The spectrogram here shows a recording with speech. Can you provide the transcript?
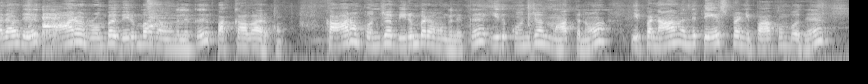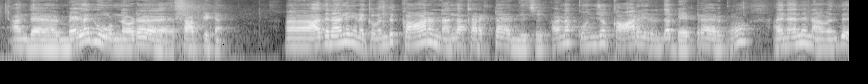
அதாவது காரம் ரொம்ப விரும்பாதவங்களுக்கு பக்காவாக இருக்கும். காரம் கொஞ்சம் விரும்புகிறவங்களுக்கு இது கொஞ்சம் மாற்றணும் இப்போ நான் வந்து டேஸ்ட் பண்ணி பார்க்கும்போது அந்த மிளகு உன்னோட சாப்பிட்டுட்டேன். அதனால் எனக்கு வந்து காரம் நல்லா கரெக்டாக இருந்துச்சு. ஆனால் கொஞ்சம் காரம் இருந்தால் பெட்டராக இருக்கும். அதனால நான் வந்து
